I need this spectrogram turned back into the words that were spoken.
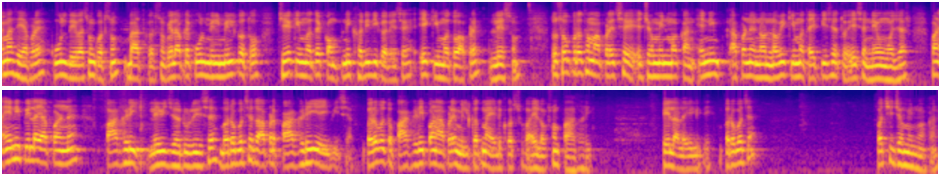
એમાંથી આપણે કુલ દેવા શું કરશું? બાદ કરશું. પહેલાં આપણે કુલ મિલ મિલકતો જે કિંમતે કંપની ખરીદી કરે છે, એ કિંમતો આપણે લેશું. તો સૌપ્રથમ આપણે છે એ જમીન, મકાન, એની આપણને નવી કિંમત આપી છે, તો એ છે નેવું હજાર. પણ એની પહેલાંય આપણને પાઘડી લેવી જરૂરી છે. બરાબર છે? તો આપણે પાઘડી આવી છે. બરાબર? તો પાઘડી પણ આપણે મિલકતમાં એડ કરશું. આ લખશું પાઘડી. પહેલાં લઈ લીધી. બરાબર છે? પછી જમીન, મકાન.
